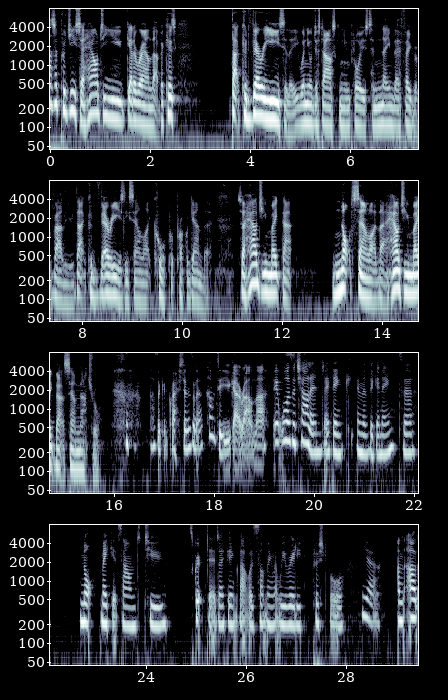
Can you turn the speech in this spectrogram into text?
As a producer, how do you get around that? Because that could very easily, when you're just asking employees to name their favourite value, that could very easily sound like corporate propaganda. So, how do you make that not sound like that? How do you make that sound natural? That's a good question, isn't it? How do you get around that? It was a challenge, I think, in the beginning to not make it sound too scripted. I think that was something that we really pushed for. Yeah. And as,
